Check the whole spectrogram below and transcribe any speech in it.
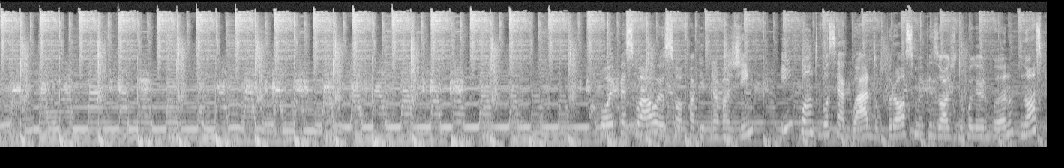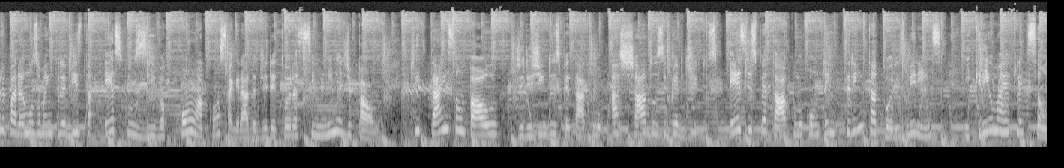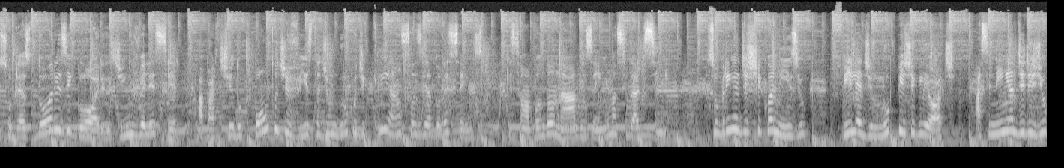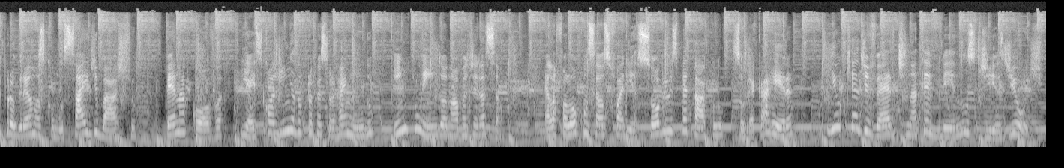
Thank you. Pessoal, eu sou a Fabi Travagin. E enquanto você aguarda o próximo episódio do Rolê Urbano, nós preparamos uma entrevista exclusiva com a consagrada diretora Sininha de Paula, que está em São Paulo dirigindo o espetáculo Achados e Perdidos. Esse espetáculo contém 30 atores mirins e cria uma reflexão sobre as dores e glórias de envelhecer a partir do ponto de vista de um grupo de crianças e adolescentes que são abandonados em uma cidadezinha. Sobrinha de Chico Anísio, filha de Lupe Gigliotti, a Sininha dirigiu programas como Sai de Baixo, Pé na Cova e A Escolinha do Professor Raimundo, incluindo a nova geração. Ela falou com Celso Faria sobre o espetáculo, sobre a carreira e o que a diverte na TV nos dias de hoje.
